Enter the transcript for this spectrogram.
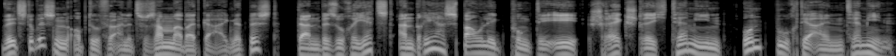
Willst du wissen, ob du für eine Zusammenarbeit geeignet bist? Dann besuche jetzt andreasbaulig.de-termin und buch dir einen Termin.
